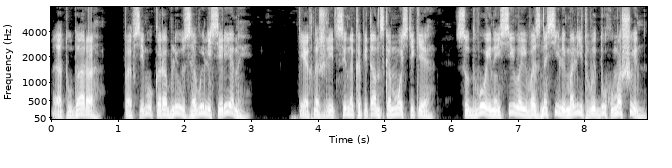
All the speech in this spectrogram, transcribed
От удара по всему кораблю завыли сирены. Техножрецы на капитанском мостике с удвоенной силой возносили молитвы духу машин,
